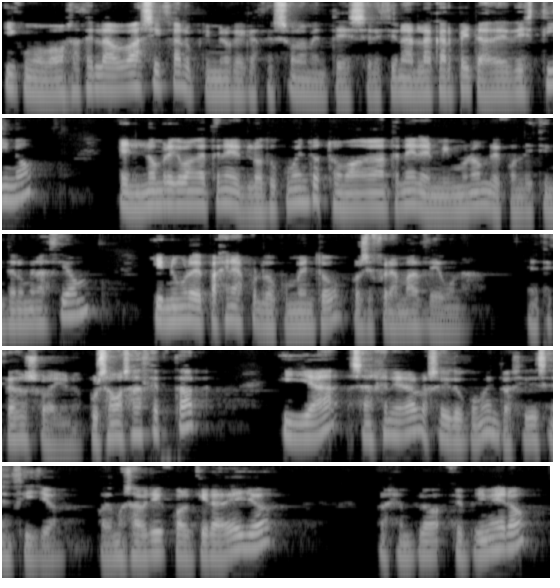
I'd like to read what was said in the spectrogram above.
Y como vamos a hacer la básica, lo primero que hay que hacer solamente es seleccionar la carpeta de destino, el nombre que van a tener los documentos, todos van a tener el mismo nombre con distinta numeración y el número de páginas por documento por si fuera más de una. En este caso solo hay una. Pulsamos a aceptar y ya se han generado los seis documentos, así de sencillo. Podemos abrir cualquiera de ellos, por ejemplo el primero,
